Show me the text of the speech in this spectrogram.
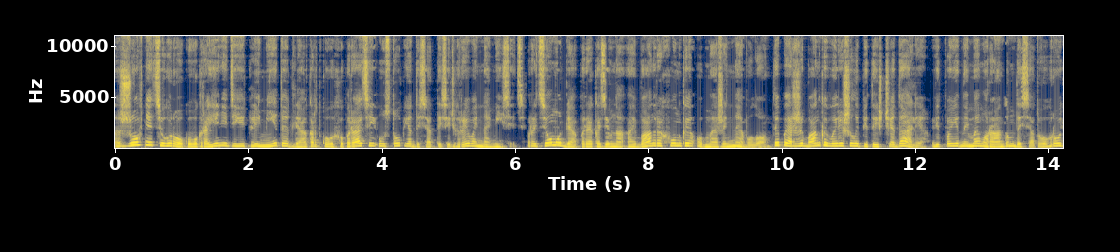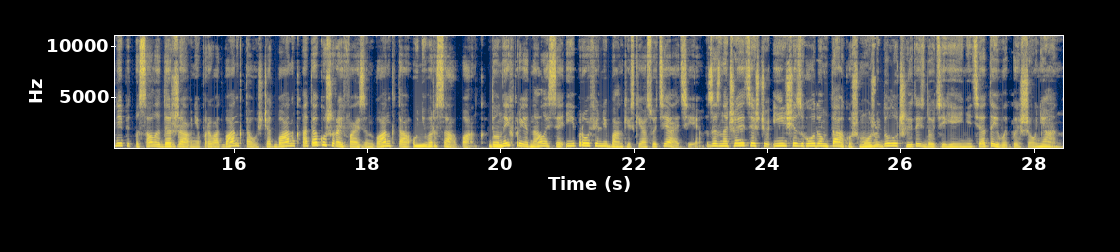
З жовтня цього року в Україні діють ліміти для карткових операцій у 150 тисяч гривень на місяць. При цьому для переказів на Айбан рахунки обмежень не було. Тепер же банки вирішили піти ще далі. Відповідний меморандум 10 грудня підписали державні Приватбанк та Ощадбанк, а також Райфайзенбанк та Універсалбанк. До них приєдналися і профільні банківські асоціації. Зазначається, що інші згодом також можуть долучитись до цієї ініціативи. Пише Уніан.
